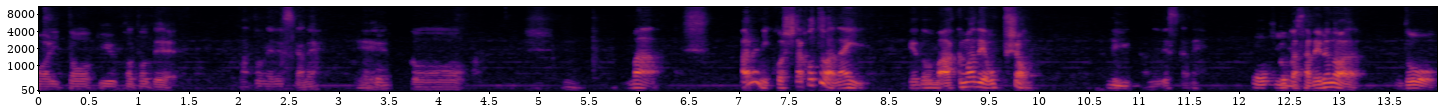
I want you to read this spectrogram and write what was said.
終わりということで、まとめですかね。えーっと、うんまあ、あるに越したことはないけど、まあ、あくまでオプションっていう感じですかね。お評価されるのはどう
